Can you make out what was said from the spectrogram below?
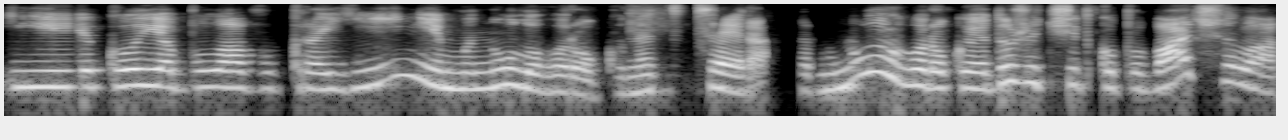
І коли я була в Україні минулого року, не цей раз, а минулого року, я дуже чітко побачила,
